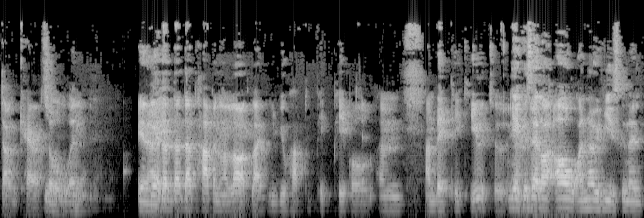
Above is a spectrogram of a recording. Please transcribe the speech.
don't care at all, and yeah, you know. yeah that, that that happened a lot. Like you have to pick people, and and they pick you too. Yeah, because they're like, oh, I know he's going to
